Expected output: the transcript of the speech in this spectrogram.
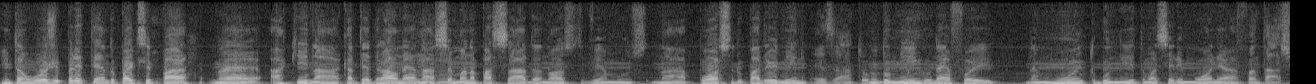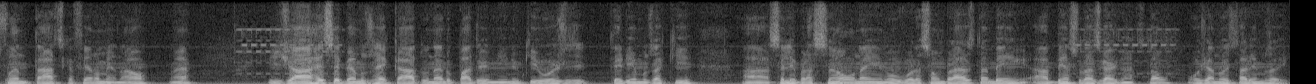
Então, hoje pretendo participar né, aqui na Catedral, né? Uhum. Na semana passada nós tivemos na posse do Padre Hermínio. Exato. No domingo, né? Foi né, muito bonito, uma cerimônia fantástica, fantástica fenomenal, né? E já recebemos o recado né, do Padre Hermínio que hoje teríamos aqui a celebração né, em louvor a São Brás e também a benção das gargantas. Então, hoje à noite estaremos aí.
